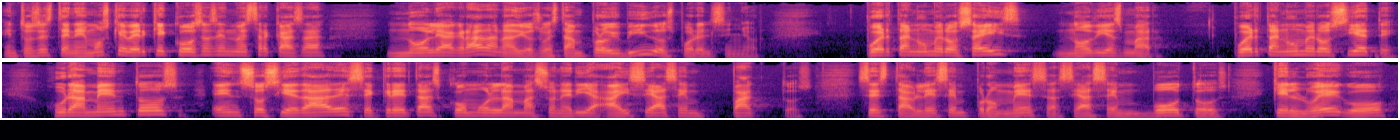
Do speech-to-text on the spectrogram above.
Entonces tenemos que ver qué cosas en nuestra casa no le agradan a Dios o están prohibidos por el Señor. Puerta número 6, no diezmar. Puerta número 7, juramentos en sociedades secretas como la masonería. Ahí se hacen pactos, se establecen promesas, se hacen votos que luego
